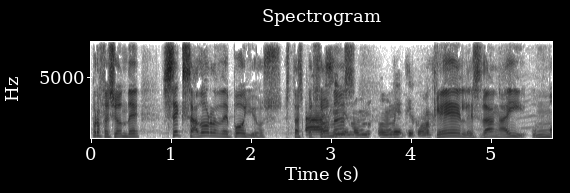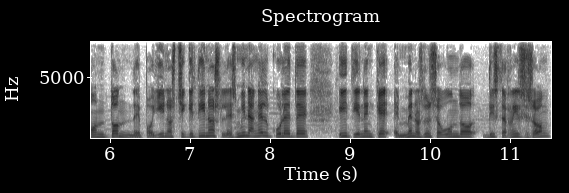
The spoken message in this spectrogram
profesión de sexador de pollos. Estas Ah, personas sí, un, que les dan ahí un montón de pollinos chiquitinos, les miran el culete y tienen que en menos de un segundo discernir si son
